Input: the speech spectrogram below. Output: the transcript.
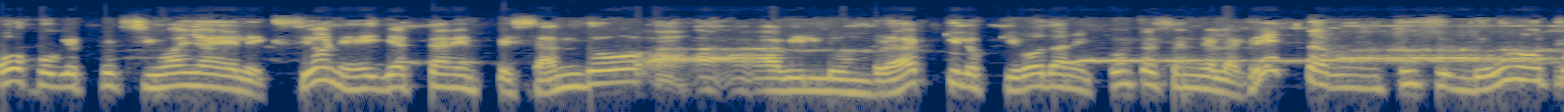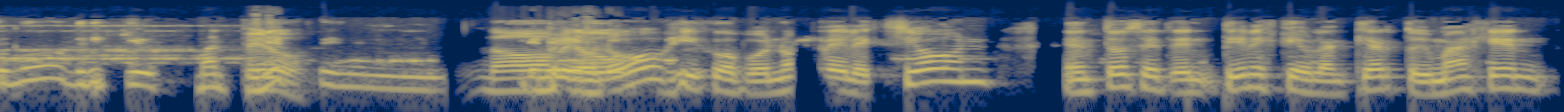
Ojo que el próximo año hay elecciones, ya están empezando a, a- a vislumbrar que los que votan en contra se han a la cresta. pues. Entonces, de uno u otro modo, tenés que mantenerte en el. No, Sí, pero pero, lógico, pues no hay reelección, entonces te- tienes que blanquear tu imagen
